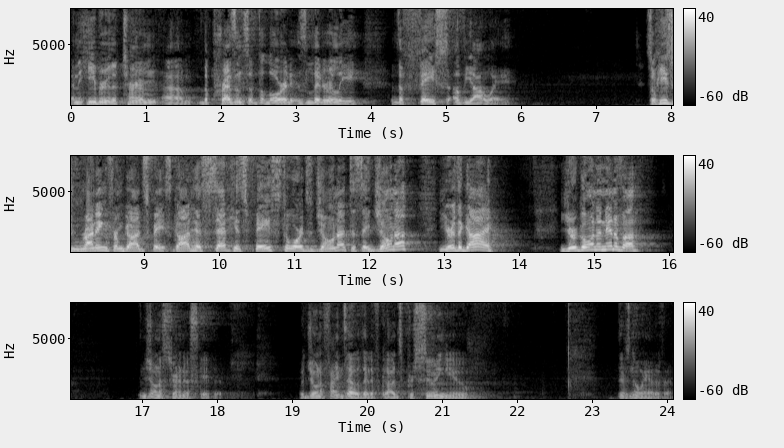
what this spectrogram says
In the Hebrew, the term, um, the presence of the Lord is literally the face of Yahweh. So he's running from God's face. God has set his face towards Jonah to say, Jonah, you're the guy. You're going to Nineveh. And Jonah's trying to escape it. But Jonah finds out that if God's pursuing you, there's no way out of it.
